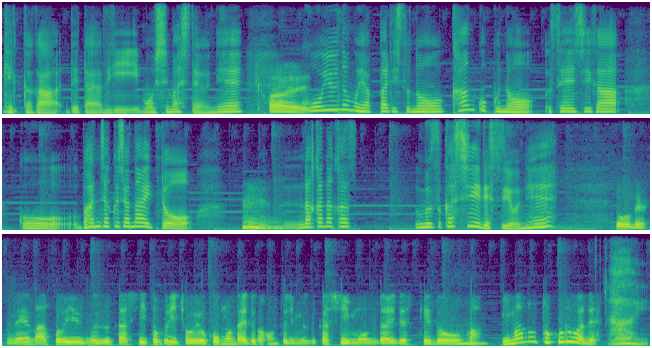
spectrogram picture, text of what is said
結果が出たりもしましたよね。はい、こういうのもやっぱりその韓国の政治がこう盤石じゃないと、うん、なかなか難しいですよね。そうですね、まあ、そういう難しい特に徴用工問題とか本当に難しい問題ですけど、うん、まあ、今のところはですね、はい、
